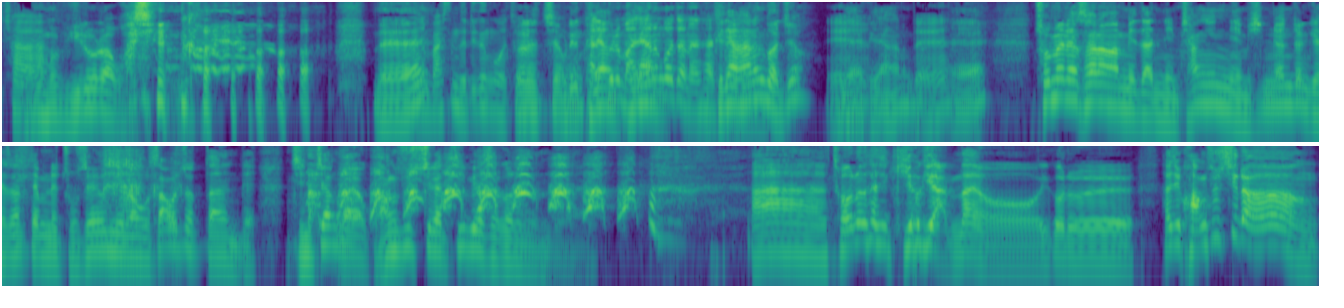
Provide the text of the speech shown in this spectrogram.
자, 뭐 위로라고 하시는 거예요. 네. 말씀드리는 거죠. 그렇죠. 우리는 뭐 발표를 많이 하는 거잖아요, 사실. 그냥 하는 거죠. 예. 네, 그냥 하는 네. 거예요. 예. 초면에 사랑합니다님, 창희님, 10년 전 계산 때문에 조세훈님하고 싸우셨다는데 진짠가요? 광수 씨가 TV에서 그러는데. 아, 저는 사실 기억이 안 나요. 이거를. 사실 광수 씨랑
